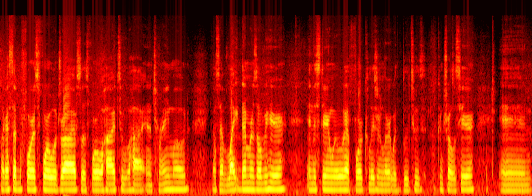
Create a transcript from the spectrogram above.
Like I said before, it's four wheel drive, so it's four wheel high, two wheel high, and terrain mode. You also have light dimmers over here. In the steering wheel, we have forward collision alert with Bluetooth controls here. And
